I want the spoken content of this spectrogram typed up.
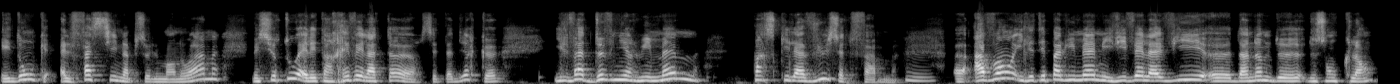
Et donc, elle fascine absolument Noam, mais surtout, elle est un révélateur, c'est-à-dire que il va devenir lui-même parce qu'il a vu cette femme. Mm. Euh, avant, il n'était pas lui-même, il vivait la vie euh, d'un homme de, de, son clan,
